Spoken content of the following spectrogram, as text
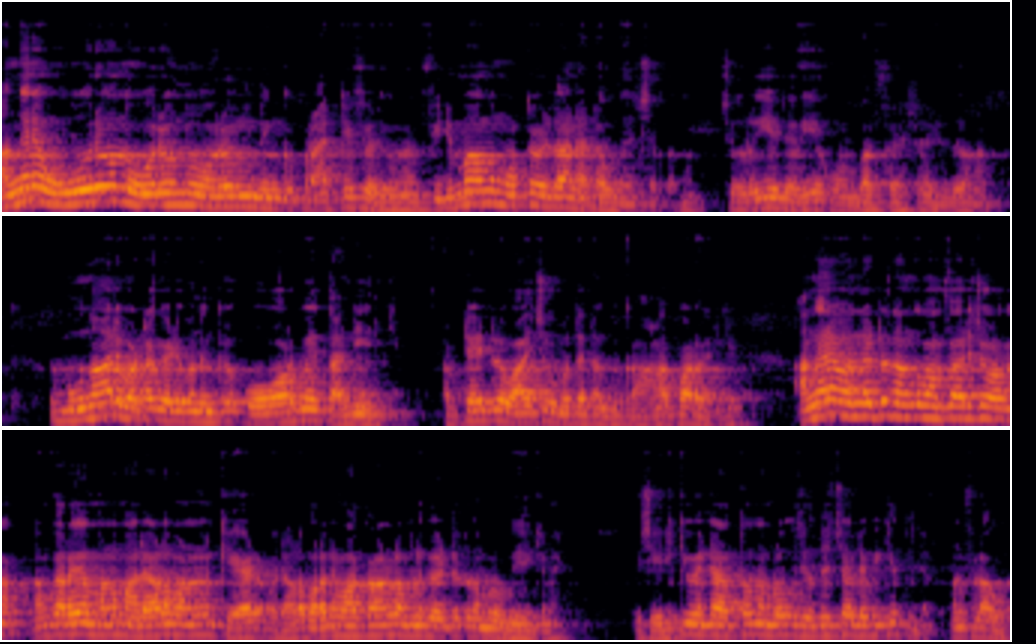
അങ്ങനെ ഓരോന്ന് ഓരോന്ന് ഓരോന്ന് നിങ്ങൾക്ക് പ്രാക്ടീസ് എടുക്കുന്നത് സിനിമ ഒന്ന് മൊത്തം എഴുതാനല്ല ഉദ്ദേശിക്കുന്നത് ചെറിയ ചെറിയ കോൺവെർസേഷൻ എഴുതുകയാണ്. മൂന്നാൽ വട്ടം കഴിയുമ്പോൾ നിങ്ങൾക്ക് ഓർമ്മയിൽ തന്നെ ഇരിക്കും അപ്ഡേറ്റിൽ വായിച്ചു പോകുമ്പോൾ തന്നെ നിങ്ങൾക്ക് കാണപ്പാടായിരിക്കും. അങ്ങനെ വന്നിട്ട് നമുക്ക് സംസാരിച്ച് തുടങ്ങാം. നമുക്കറിയാം നമ്മൾ മലയാളമാണെങ്കിലും കേ ഒരാൾ പറഞ്ഞ വാക്കാണല്ലോ നമ്മൾ കേട്ടിട്ട് നമ്മൾ ഉപയോഗിക്കണേ. ശരിക്കും എന്റെ അർത്ഥം നമ്മൾ ചിന്തിച്ചാൽ ലഭിക്കത്തില്ല. മനസ്സിലാവുക.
